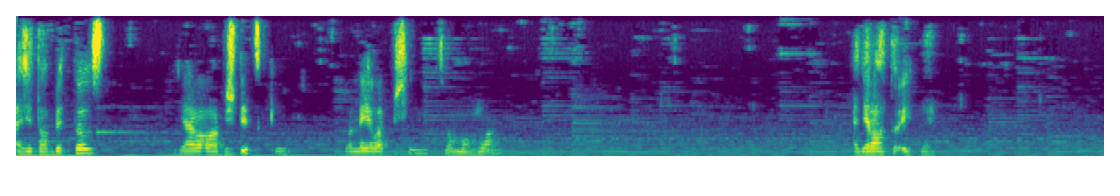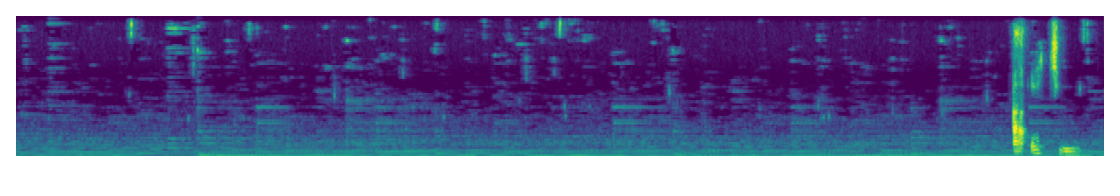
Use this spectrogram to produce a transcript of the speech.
A že ta bytost dělala vždycky to nejlepší, co mohla. A dělá to i teď. Odsud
